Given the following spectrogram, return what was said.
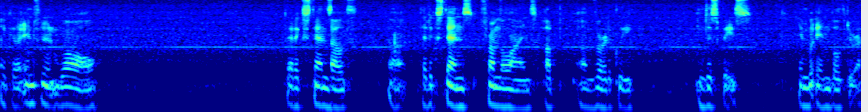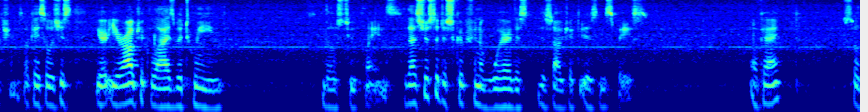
like an infinite wall that extends out, uh, that extends from the lines up um, vertically into space in, in both directions. Okay, so it's just your, your object lies between those two planes. So that's just a description of where this, this object is in space. Okay, so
